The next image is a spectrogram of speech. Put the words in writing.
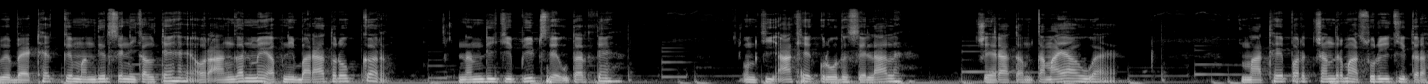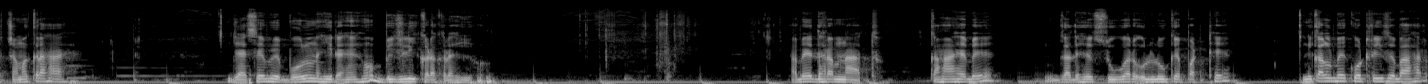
वे बैठक के मंदिर से निकलते हैं और आँगन में अपनी बारात रोककर नंदी की पीठ से उतरते हैं। उनकी आँखें क्रोध से लाल हैं, चेहरा तमतमाया हुआ है। माथे पर चंद्रमा सूर्य की तरह चमक रहा है। जैसे वे बोल नहीं रहे हो, बिजली कड़क रही हो। अबे धर्मनाथ, कहाँ है बे? गधे सुअर उल्लू के पट्टे निकल बे कोठरी से बाहर।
